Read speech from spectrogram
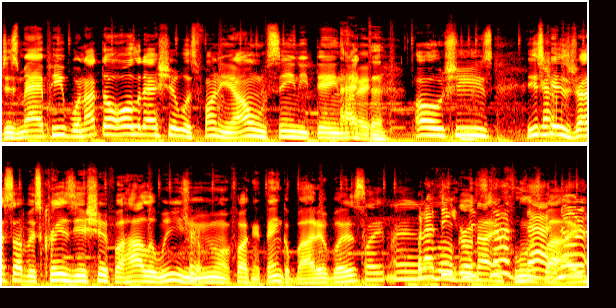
just mad people, and I thought all of that shit was funny. I don't see anything Acting. like, oh, she's these No. kids dress up as crazy as shit for Halloween. True. And you won't fucking think about it, but it's like, man, But I that little think girl it's not, not, influenced that. by No, no,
